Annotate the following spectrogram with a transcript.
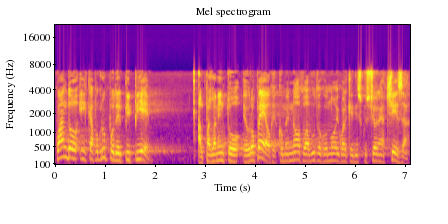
Quando il capogruppo del PPE al Parlamento europeo, che come è noto ha avuto con noi qualche discussione accesa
